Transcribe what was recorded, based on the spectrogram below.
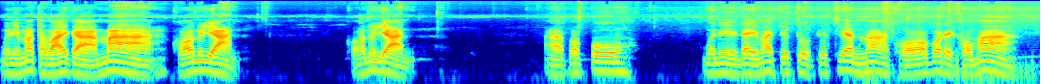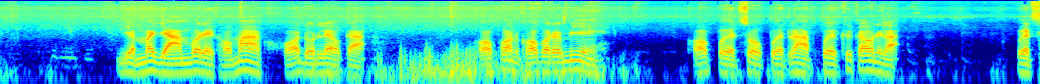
มื้อนี้มาถวายก็มาขออนุญาต ขออนุญาตอ่าพ่อปู่มื้อนี้ได้มาจุดธูปจุดเทียนมาขอบ่ได้เขามาเยี่ยมมายามบ่ได้เขามาขอดนแล้วกะ ขอพรขอบารมี ขอเปิดโศกเปิดลาบเปิดคือเก้านี่ละเปิดแส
